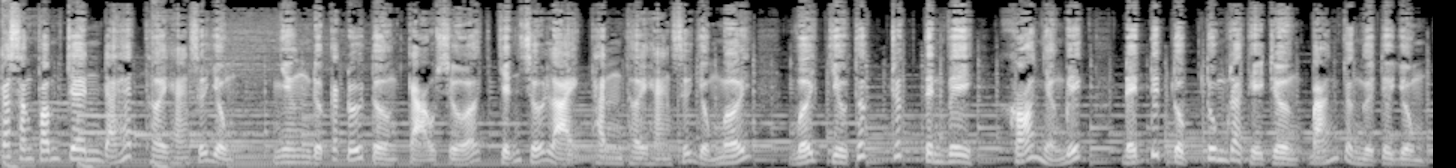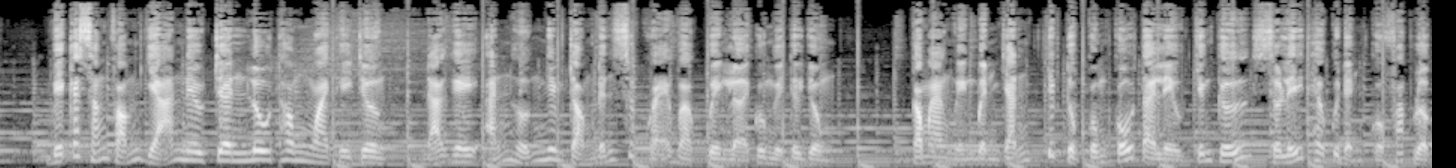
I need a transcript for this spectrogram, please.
các sản phẩm trên đã hết thời hạn sử dụng nhưng được các đối tượng cạo sữa, chỉnh sửa lại thành thời hạn sử dụng mới với chiêu thức rất tinh vi, khó nhận biết để tiếp tục tung ra thị trường bán cho người tiêu dùng. Việc các sản phẩm giả nêu trên lưu thông ngoài thị trường đã gây ảnh hưởng nghiêm trọng đến sức khỏe và quyền lợi của người tiêu dùng. Công an huyện Bình Chánh tiếp tục củng cố tài liệu chứng cứ xử lý theo quy định của pháp luật.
